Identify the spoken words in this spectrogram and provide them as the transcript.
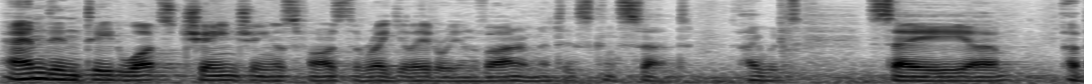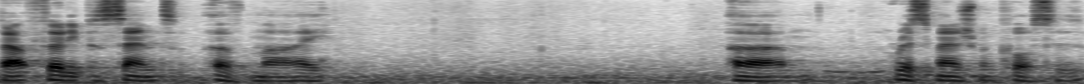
and indeed what's changing as far as the regulatory environment is concerned. I would say um, about 30% of my um, risk management courses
